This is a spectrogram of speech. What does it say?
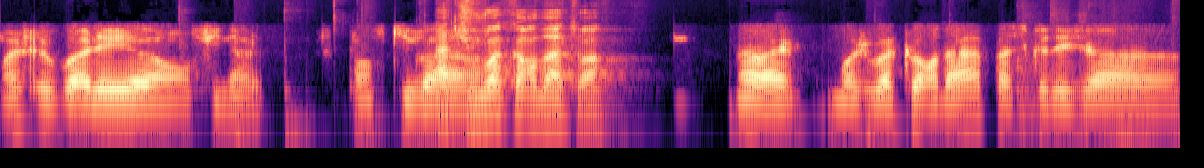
Moi, je le vois aller euh, en finale. Je pense qu'il va. Ah, tu vois Corda, toi? Ah ouais, moi je vois Corda parce que déjà, euh,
